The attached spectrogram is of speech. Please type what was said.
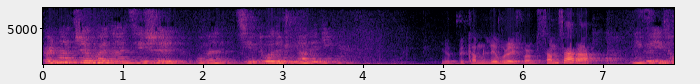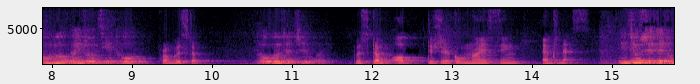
而那智慧呢，即是我们解脱的主要的因。 You become liberated from samsara 你可以从轮回中解脱， from wisdom. 透过这智慧， Wisdom of the recognizing emptiness. 也就是这种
